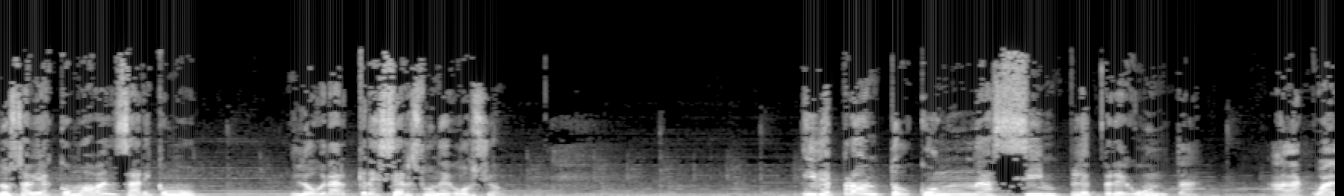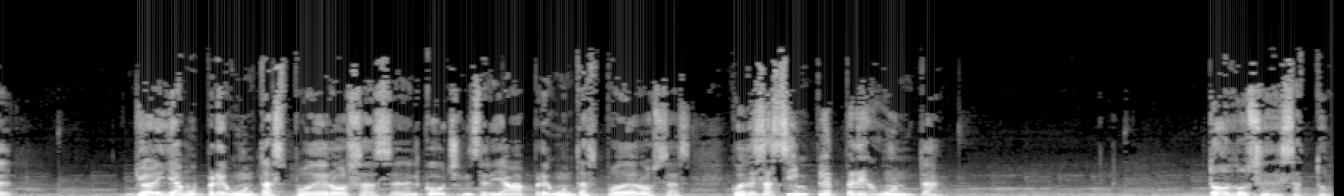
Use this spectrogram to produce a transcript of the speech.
no sabía cómo avanzar y cómo lograr crecer su negocio. Y de pronto, con una simple pregunta, a la cual yo le llamo preguntas poderosas, en el coaching se le llama preguntas poderosas, con esa simple pregunta, todo se desató.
